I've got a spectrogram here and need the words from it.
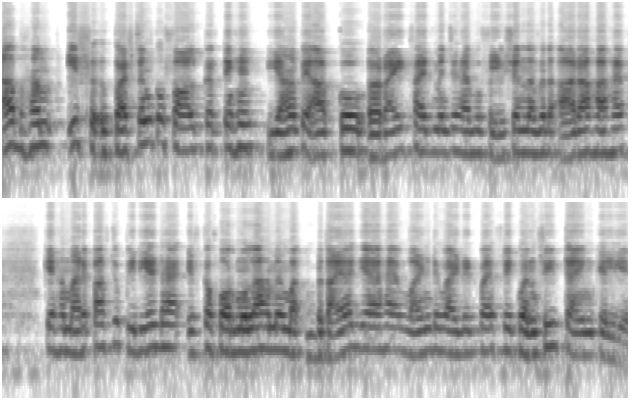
अब हम इस क्वेश्चन को सॉल्व करते हैं। यहाँ पे आपको राइट साइड में जो है वो सोल्यूशन नज़र आ रहा है। कि हमारे पास जो पीरियड है, इसका फॉर्मूला हमें बताया गया है one divided by frequency time के लिए।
